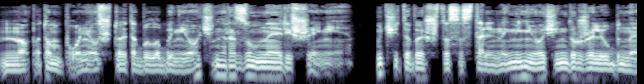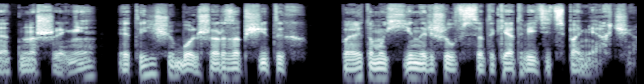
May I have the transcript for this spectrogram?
но потом понял, что это было бы не очень разумное решение. Учитывая, что с остальными не очень дружелюбные отношения, это еще больше разобщит их. Поэтому Хин решил все-таки ответить помягче.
